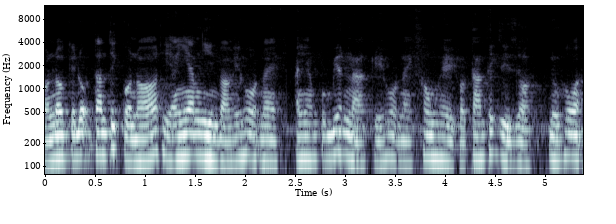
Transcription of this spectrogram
còn đâu cái độ tan tích của nó thì anh em nhìn vào cái hột này, anh em cũng biết là cái hột này không hề có tan tích gì rồi, đúng không ạ?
